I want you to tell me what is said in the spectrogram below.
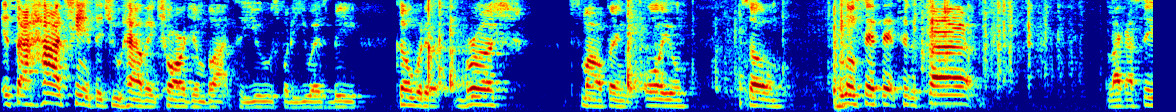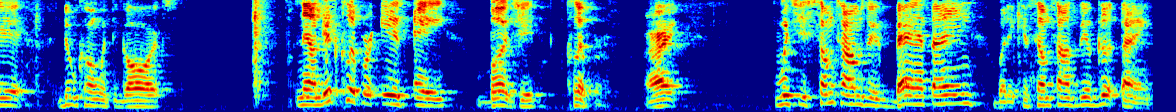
it's a high chance that you have a charging block to use for the USB. Come with a brush, small thing of oil. So we're gonna set that to the side. Like I said, do come with the guards. Now this clipper is a budget clipper, all right? Which is sometimes a bad thing, but it can sometimes be a good thing.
